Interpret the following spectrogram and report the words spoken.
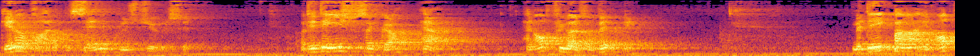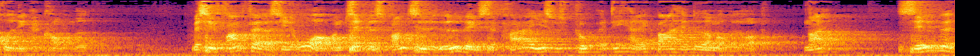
genoprette den sande gudstyrkelse. Og det er det, Jesus han gør her. Han opfylder en forventning. Men det er ikke bare en oprydning, han kommer med. Med sin fremfærd og sine ord om templets fremtidige ødelæggelse peger Jesus på, at det her ikke bare handlede om at rydde op. Nej, selve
